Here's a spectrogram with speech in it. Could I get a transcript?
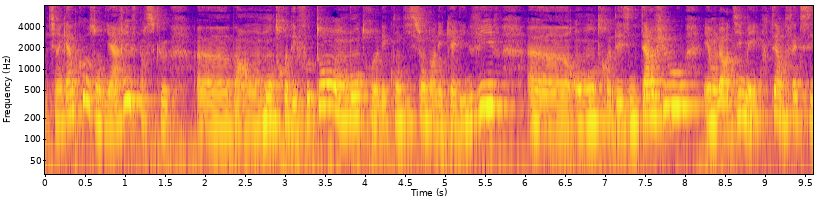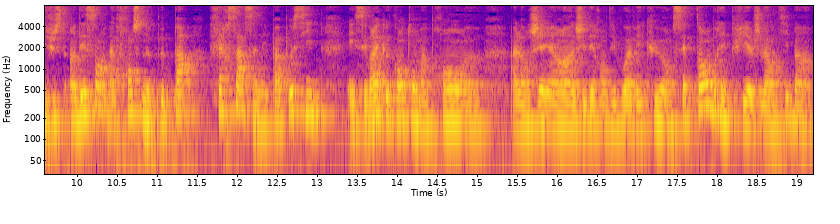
obtient gain de cause, on y arrive parce que euh, ben, on montre des photos, on montre les conditions dans lesquelles ils vivent, euh, on montre des interviews et on leur dit mais écoutez en fait c'est juste indécent, la France ne peut pas faire ça, ça n'est pas possible. Et c'est vrai que quand on m'apprend, euh, alors j'ai j'ai des rendez-vous avec eux en septembre et puis je leur dis ben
